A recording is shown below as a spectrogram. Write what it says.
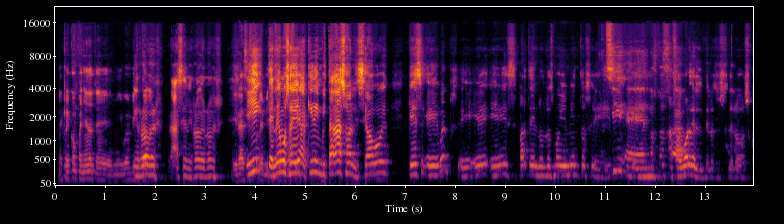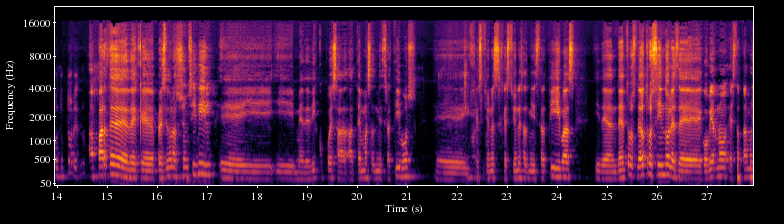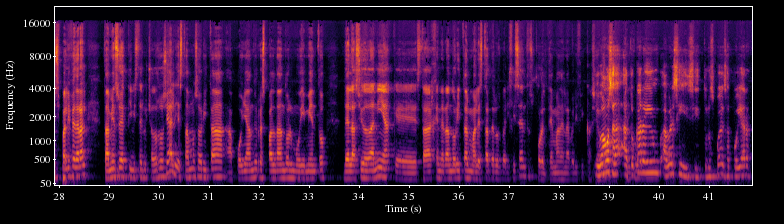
Aquí acompañándote, mi buen y Víctor. Robert, gracias, mi Robert, Robert. Y gracias por la Y tenemos ahí, aquí de invitadazo al licenciado Boy, que es, eh, bueno, pues, eh, eh, es parte de los, los movimientos eh, Sí, eh, nosotros a favor del- de, los, de los conductores, ¿no? aparte de, de que presido una asociación civil eh, y, y me dedico pues a, a temas administrativos eh, y Chingón, gestiones, gestiones administrativas y de, de otros, de otros índoles de gobierno estatal, municipal y federal, también soy activista y luchador social y estamos ahorita apoyando y respaldando el movimiento de la ciudadanía que está generando ahorita el malestar de los verificentos por el tema de la verificación. Y vamos a, a tocar ahí, a ver si, si tú nos puedes apoyar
